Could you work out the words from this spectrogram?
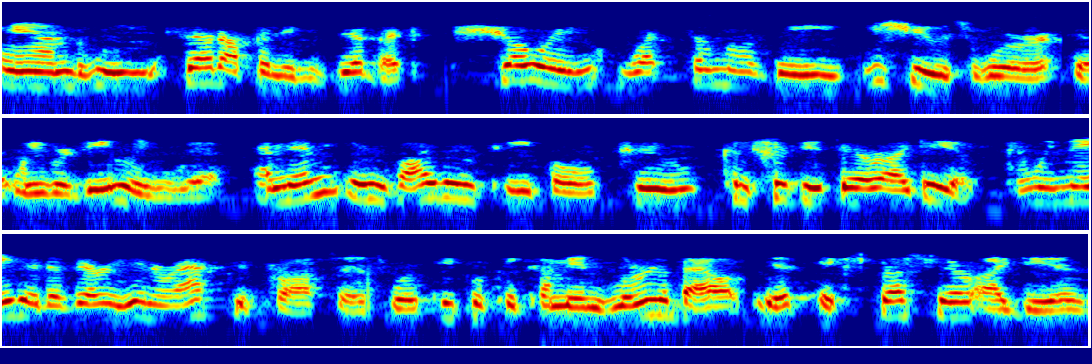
and we set up an exhibit showing what some of the issues were that we were dealing with, and then inviting people to contribute their ideas. And we made it a very interactive process where people could come in, learn about it, express their ideas,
